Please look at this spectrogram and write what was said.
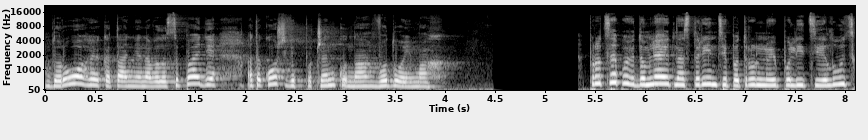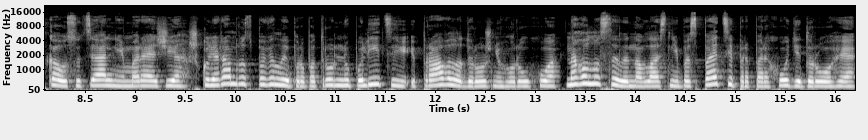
дороги, катання на велосипеді, а також відпочинку на водоймах. Про це повідомляють на сторінці патрульної поліції Луцька у соціальній мережі. Школярам розповіли про патрульну поліцію і правила дорожнього руху. Наголосили на власній безпеці при переході дороги,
